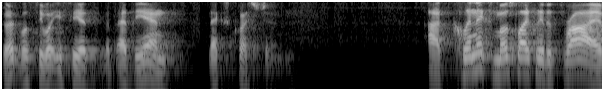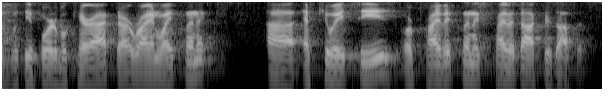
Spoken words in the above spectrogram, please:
Good. We'll see what you see at, at the end. Next question. Uh, clinics most likely to thrive with the Affordable Care Act are Ryan White clinics, uh, FQHCs, or private clinics, private doctor's office.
